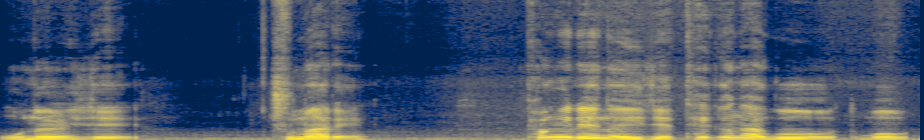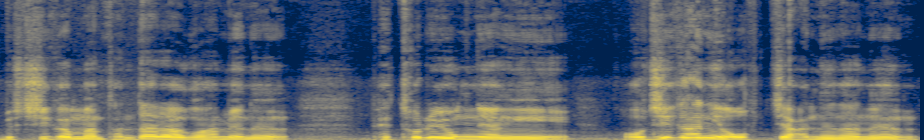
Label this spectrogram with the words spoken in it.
오늘 이제 주말에 평일에는 이제 퇴근하고 뭐 몇 시간만 탄다라고 하면은 배터리 용량이 어지간히 없지 않는 한은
